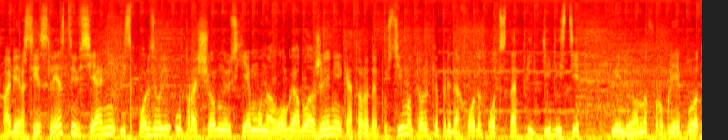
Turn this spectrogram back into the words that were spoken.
По версии следствия, все они использовали упрощенную схему налогообложения, которая допустима только при доходах от 150 миллионов рублей в год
